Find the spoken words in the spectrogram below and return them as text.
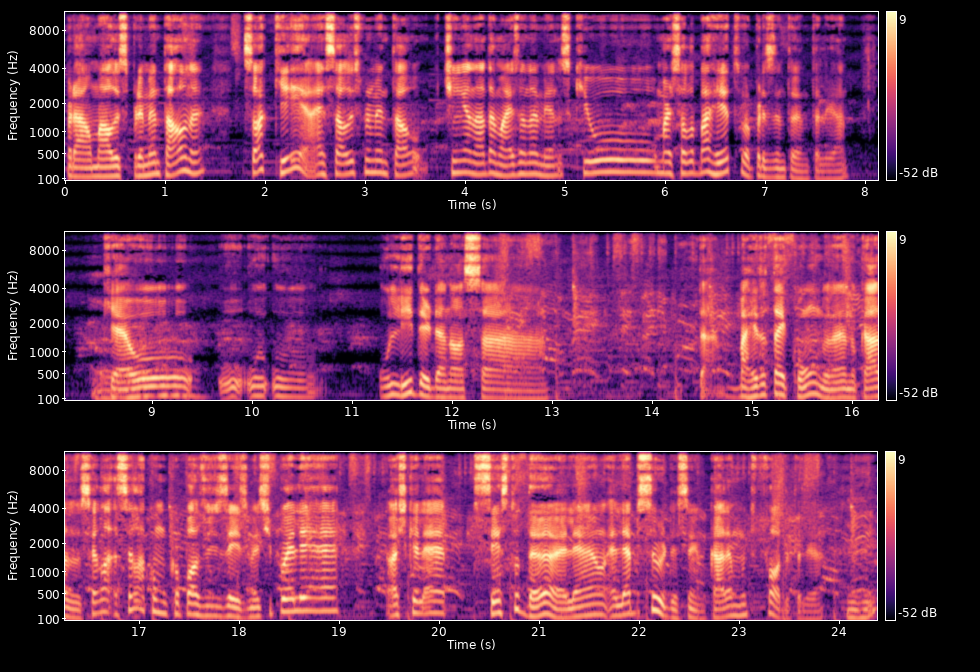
pra uma aula experimental, né? Só que essa aula experimental tinha nada mais, nada menos que o Marcelo Barreto apresentando, tá ligado? Que é o, o, o, o, o líder da nossa. Da Barreto Taekwondo, né? No caso, sei lá, sei lá como que eu posso dizer isso, mas tipo, ele é. Eu acho que ele é sexto Dan, ele é, ele é absurdo, assim, o cara é muito foda, tá ligado? Uhum.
